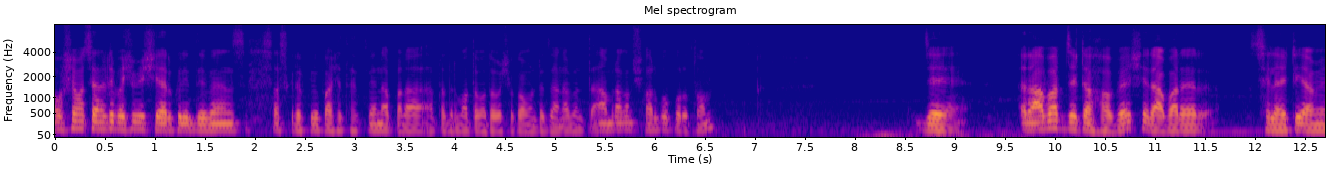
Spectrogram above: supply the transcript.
অবশ্যই আমার চ্যানেলটি বেশি বেশি শেয়ার করে দেবেন সাবস্ক্রাইব করে পাশে থাকবেন। আপনারা আপনাদের মতামত অবশ্যই কমেন্টে জানাবেন। তো আমরা এখন সর্বপ্রথম যে রাবার যেটা হবে, সে রাবারের সেলাইটি আমি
